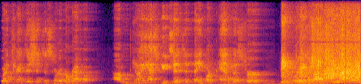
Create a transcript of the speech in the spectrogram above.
going to transition to sort of a wrap up. Um, can I ask you to, to thank our panelists for being brave enough to there?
